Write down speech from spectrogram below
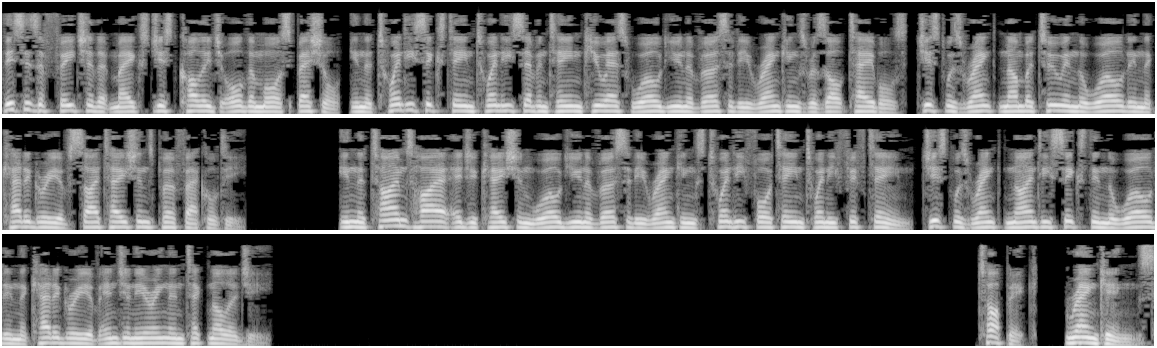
This is a feature that makes GIST College all the more special. In the 2016-2017 QS World University Rankings result tables, GIST was ranked number 2 in the world in the category of citations per faculty. In the Times Higher Education World University Rankings 2014-2015, GIST was ranked 96th in the world in the category of engineering and technology. Topic: Rankings.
